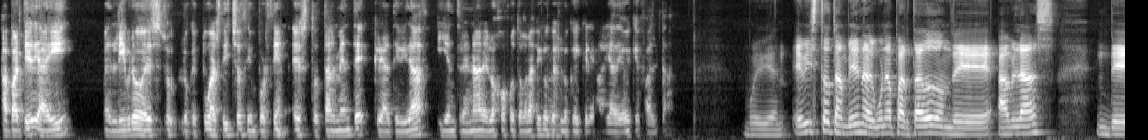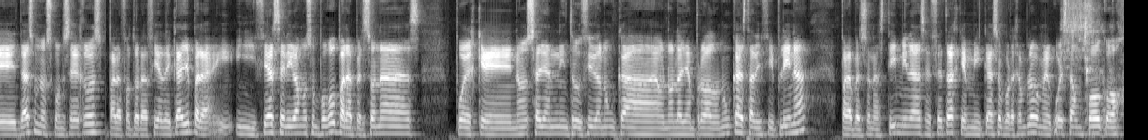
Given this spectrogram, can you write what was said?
A partir de ahí, el libro es lo que tú has dicho 100%, es totalmente creatividad y entrenar el ojo fotográfico, que es lo que creo a día de hoy que falta. Muy bien. He visto también algún apartado donde hablas de das unos consejos para fotografía de calle, para iniciarse, digamos, un poco para personas pues que no se hayan introducido nunca o no la hayan probado nunca esta disciplina para personas tímidas, etcétera, que en mi caso, por ejemplo, me cuesta un poco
